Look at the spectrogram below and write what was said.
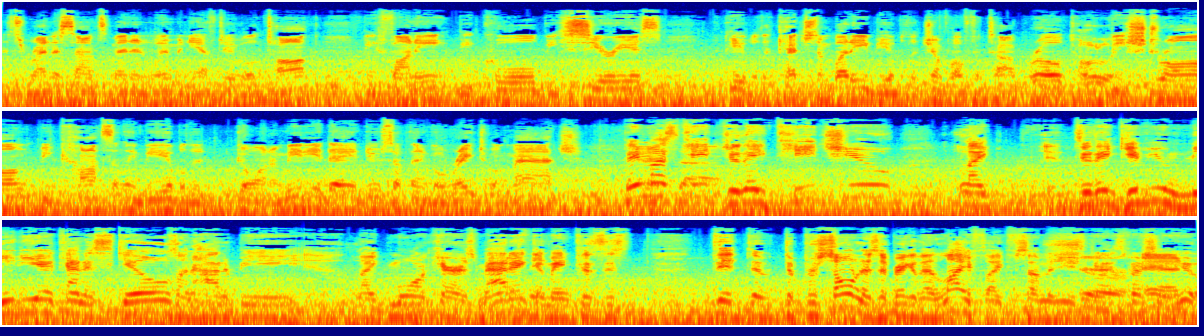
it's Renaissance men and women. You have to be able to talk, be funny, be cool, be serious, be able to catch somebody, be able to jump off the top rope, Totally. be strong, be constantly be able to go on a media day and do something and go right to a match. They And must it's, uh, teach. Do they teach you like? Do they give you media kind of skills on how to be like more charismatic? I, mean, because this the, the the personas are bigger than life, like for some of these Sure, guys, especially and, you.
